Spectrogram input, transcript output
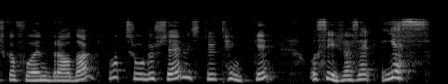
skal få en bra dag. Hva tror du skjer hvis du tenker og sier til deg selv Yes!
